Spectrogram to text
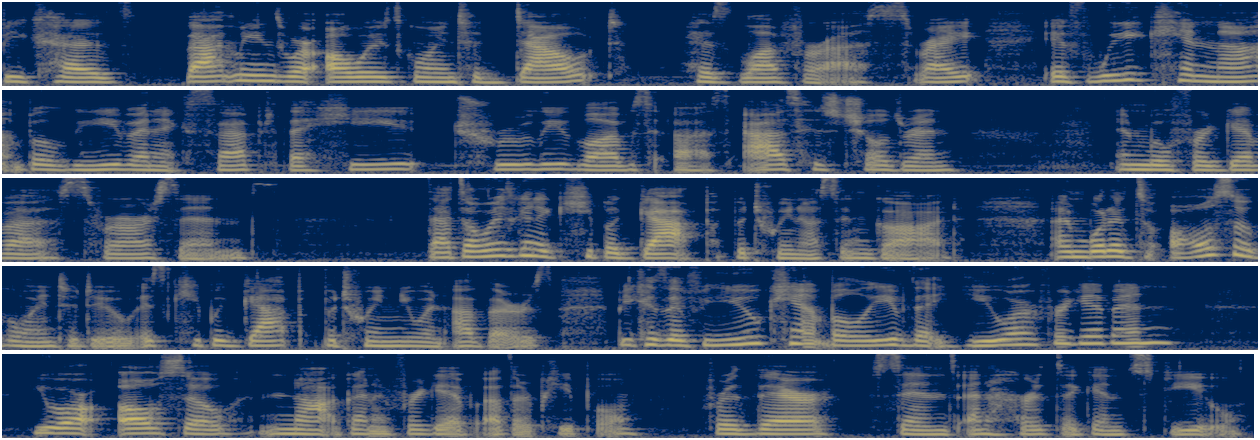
Because that means we're always going to doubt His love for us, right? If we cannot believe and accept that He truly loves us as His children and will forgive us for our sins, that's always going to keep a gap between us and God. And what it's also going to do is keep a gap between you and others. Because if you can't believe that you are forgiven, you are also not going to forgive other people for their sins and hurts against you.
